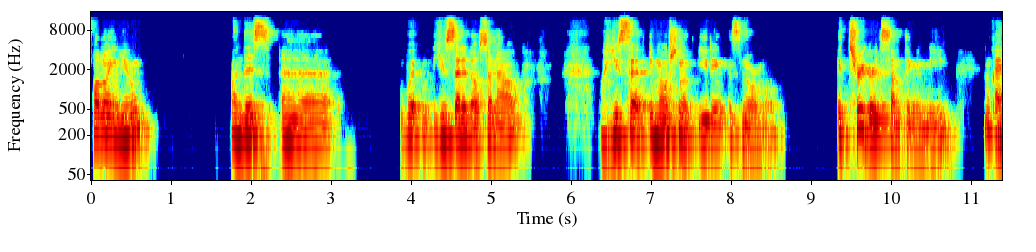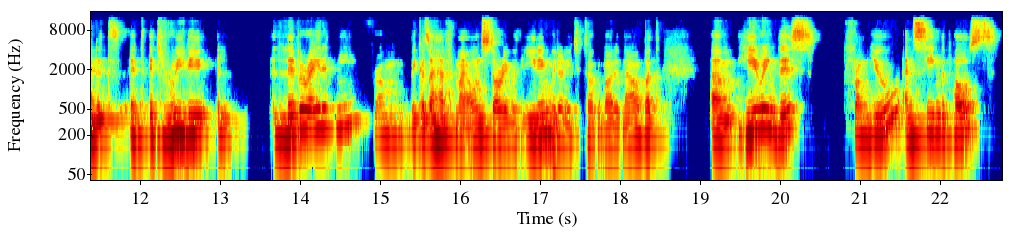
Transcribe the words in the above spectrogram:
following you on this. Uh, you said it also now when you said emotional eating is normal. It triggered something in me, okay. and it it it really liberated me from because I have my own story with eating. We don't need to talk about it now, but um, hearing this from you and seeing the posts,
